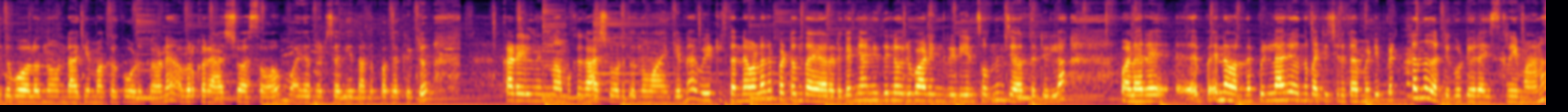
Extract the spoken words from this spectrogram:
ഇതുപോലൊന്നും ഉണ്ടാക്കി മക്കൾക്ക് കൊടുക്കുകയാണെങ്കിൽ അവർക്കൊരാശ്വാസമാവും വയറിനൊരു ചെറിയ തണുപ്പൊക്കെ കിട്ടും. കടയിൽ നിന്ന് നമുക്ക് കാശ് കൊടുത്തൊന്നും വാങ്ങിക്കേണ്ട. വീട്ടിൽ തന്നെ വളരെ പെട്ടെന്ന് തയ്യാറെടുക്കാം. ഞാൻ ഇതിൽ ഒരുപാട് ഇൻഗ്രീഡിയൻസ് ഒന്നും ചേർത്തിട്ടില്ല. വളരെ എന്നാ പറഞ്ഞത് പിള്ളേരെ ഒന്ന് പറ്റിച്ചെടുക്കാൻ വേണ്ടി പെട്ടെന്ന് തട്ടിക്കൂട്ടിയ ഒരു ഐസ്ക്രീമാണ്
